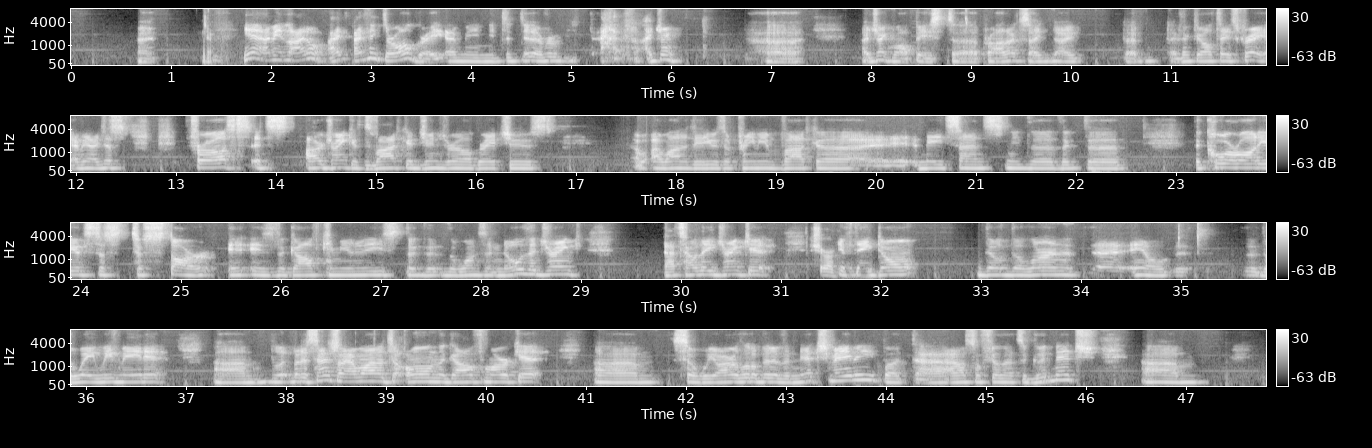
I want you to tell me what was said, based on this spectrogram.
Right. Yeah, I mean, I don't. I, I think they're all great. I mean, it's a- ever, I drink, uh, I drink malt based uh, products. I, I I think they all taste great. I mean, I just for us, it's our drink is vodka, ginger ale, grape juice. I, I wanted to use a premium vodka. It made sense. The the the the core audience to, to start is the golf communities, the, the the ones that know the drink. That's how they drink it Sure. if they don't they'll they'll learn uh, you know the, the way we've made it. Um, but, but essentially, I wanted to own the golf market. Um, so we are a little bit of a niche, maybe, but uh, I also feel that's a good niche. Um,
